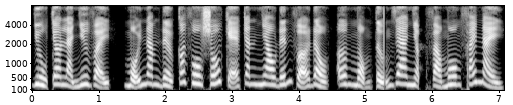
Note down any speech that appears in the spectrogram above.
Dù cho là như vậy, Mỗi năm đều có vô số kẻ tranh nhau đến vỡ đầu, ôm mộng tưởng gia nhập vào môn phái này.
